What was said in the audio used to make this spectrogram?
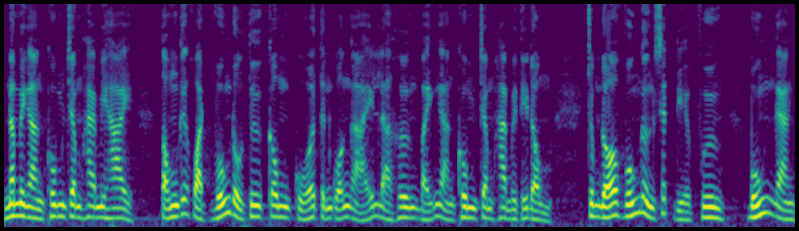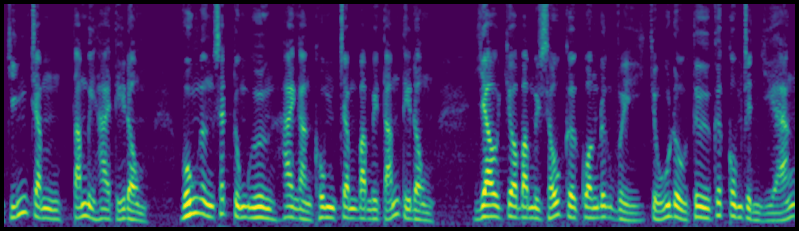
Năm 2022, tổng kế hoạch vốn đầu tư công của tỉnh Quảng Ngãi là hơn 7.020 tỷ đồng, trong đó vốn ngân sách địa phương 4.982 tỷ đồng, vốn ngân sách trung ương 2.038 tỷ đồng, giao cho 36 cơ quan đơn vị chủ đầu tư các công trình dự án.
